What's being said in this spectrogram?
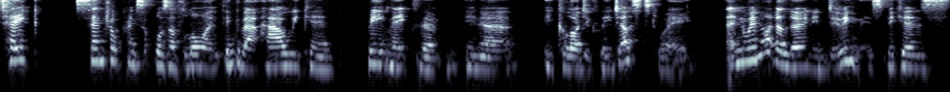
take central principles of law and think about how we can remake them in a ecologically just way. And we're not alone in doing this because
